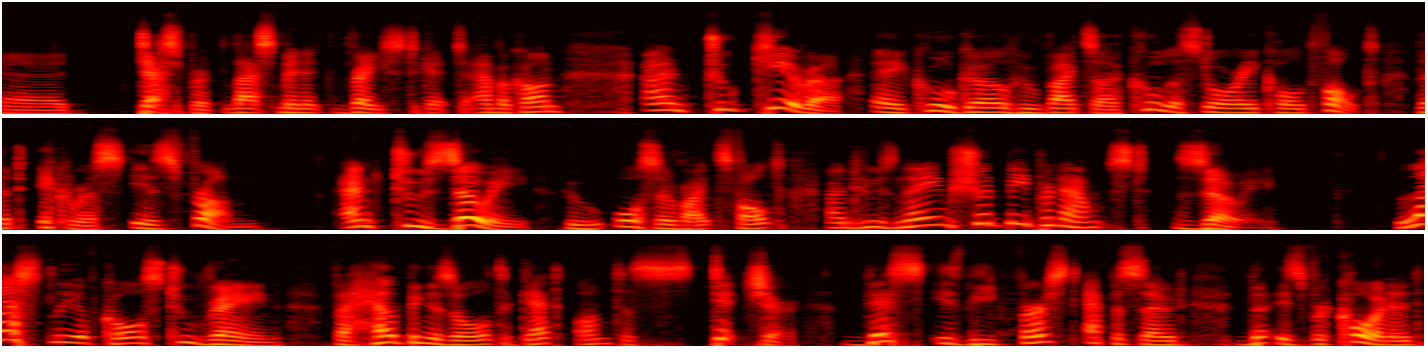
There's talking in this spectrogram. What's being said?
uh, desperate last minute race to get to Ambercon, and to Kira, a cool girl who writes a cooler story called Fault that Icarus is from, and to Zoe, who also writes Fault and whose name should be pronounced Zoe. Lastly, of course, to Rain for helping us all to get onto Stitcher. This is the first episode that is recorded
